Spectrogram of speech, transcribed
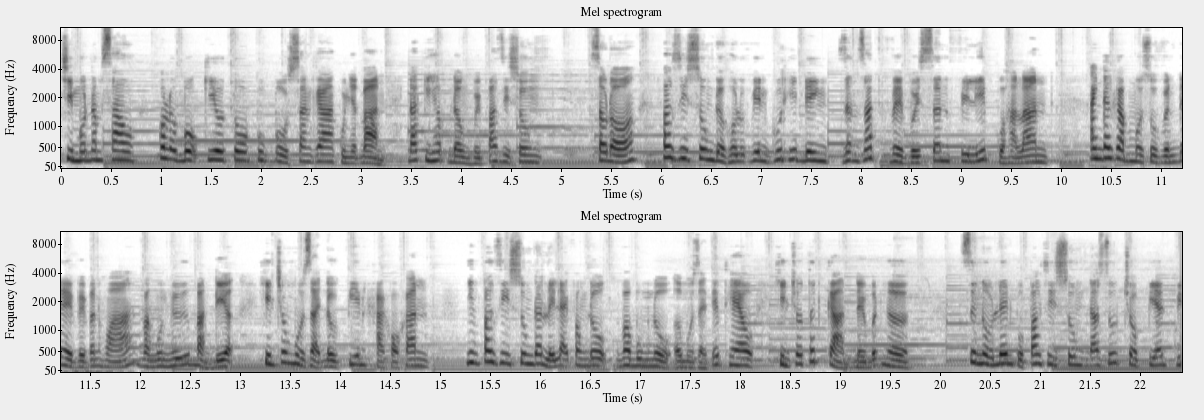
Chỉ một năm sau, câu lạc bộ Kyoto Pupil Sanga của Nhật Bản đã ký hợp đồng với Park Ji-sung. Sau đó, Park Ji-sung được huấn luyện viên Good Hiddink dẫn dắt về với sân Philip của Hà Lan. Anh đã gặp một số vấn đề về văn hóa và ngôn ngữ bản địa khiến cho mùa giải đầu tiên khá khó khăn. Nhưng Park Ji-sung đã lấy lại phong độ và bùng nổ ở mùa giải tiếp theo khiến cho tất cả đều bất ngờ. Sự nổi lên của Park Ji-sung đã giúp cho PSV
